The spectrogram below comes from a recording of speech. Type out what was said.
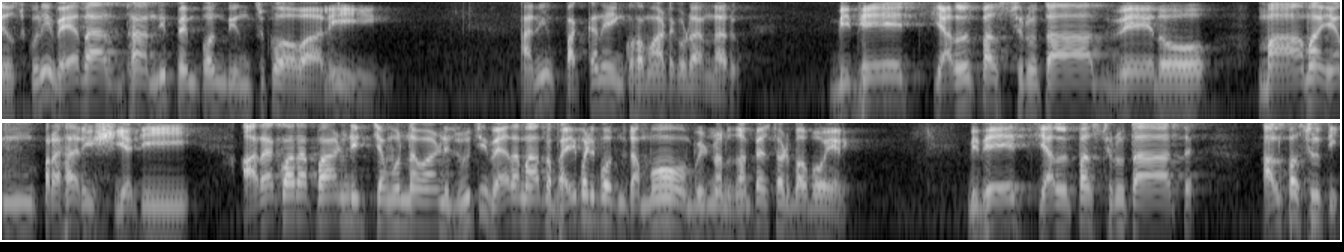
చేసుకుని వేదార్థాన్ని పెంపొందించుకోవాలి. అని పక్కనే ఇంకొక మాట కూడా అన్నారు. బిభేత్యల్పశ్రుతాద్వేదో మామయం ప్రహరిష్యతి. అరకొర పాండిత్యం ఉన్నవాడిని చూచి వేదమాత భయపడిపోతుంది. అమ్మో వీడు నన్ను చంపేస్తాడు బాబోయ్ అని. బిభేత్యల్పశ్రుతాత్ అల్పశ్రుతి.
